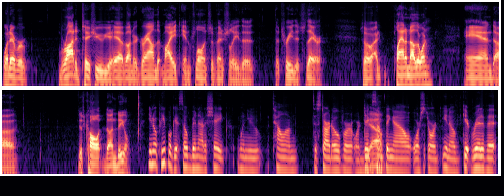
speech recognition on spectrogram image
whatever rotted tissue you have underground that might influence eventually the, the tree that's there. So I plant another one and uh, just call it done deal. You know, people get so bent out of shape when you tell them to start over or dig Yeah. something out or, or you know, get rid of it.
